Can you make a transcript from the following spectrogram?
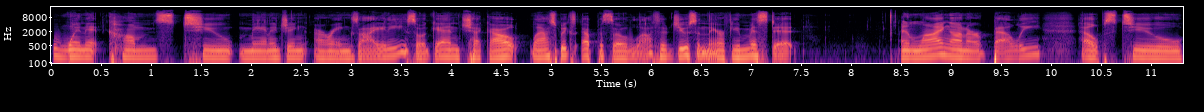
when it comes to managing our anxiety. So, again, check out last week's episode. Lots of juice in there if you missed it. And lying on our belly helps to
